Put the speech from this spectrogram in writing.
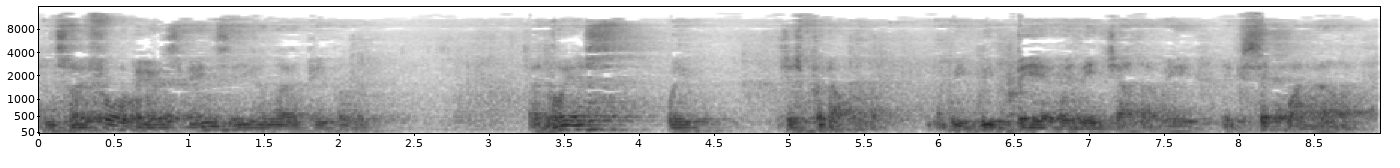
And so forbearance means even though people annoy us, we just put up with it. We, we bear with each other, we accept one another.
